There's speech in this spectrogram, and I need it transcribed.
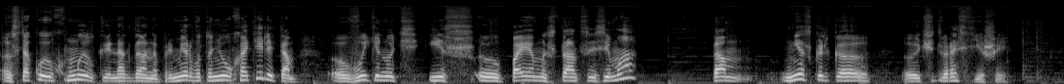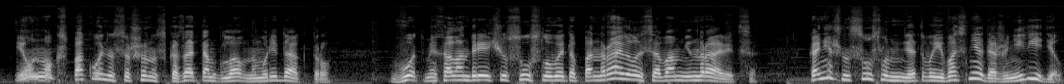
э, с такой ухмылкой иногда, например, вот у него хотели там э, выкинуть из э, поэмы «Станция зима» там несколько четверостишей. И он мог спокойно совершенно сказать там главному редактору – вот, Михаилу Андреевичу Суслову это понравилось, а вам не нравится. Конечно, Суслов этого и во сне даже не видел.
